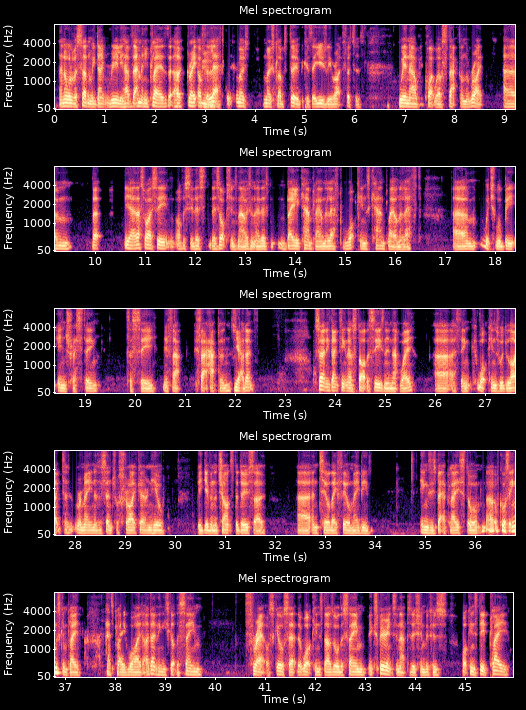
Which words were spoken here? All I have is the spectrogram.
And all of a sudden, we don't really have that many players that are great off mm. the left, which most most clubs do because they're usually right footers. We're now quite well stacked on the right. Um, but yeah, that's why I see. Obviously, there's there's options now, isn't there? There's Bailey can play on the left, Watkins can play on the left um, which will be interesting to see if that if that happens. Yeah. I don't certainly don't think they'll start the season in that way. Uh, I think Watkins would like to remain as a central striker, and he'll be given the chance to do so uh, until they feel maybe Ings is better placed. Or uh, of course, Ings can play has played wide. I don't think he's got the same threat or skill set that Watkins does, or the same experience in that position because Watkins did play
